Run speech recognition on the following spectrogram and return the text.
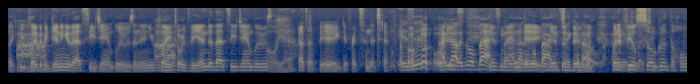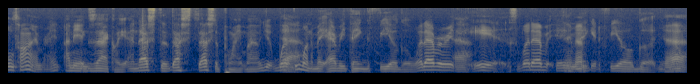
Like you play the Uh-huh. beginning of that C Jam Blues, and then you play Uh-huh. towards the end of that C Jam Blues. Oh, yeah? that's a big difference in the tempo. Is it? I gotta go back. It's night I and gotta go day. back and it's a check big it one. out. I but it feels so good the whole time, right? I mean, Exactly, and that's the that's that's the point, man. You, what, Yeah. We want to make everything feel good, whatever it Yeah. is, whatever it is, Amen. make it feel good. you know?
